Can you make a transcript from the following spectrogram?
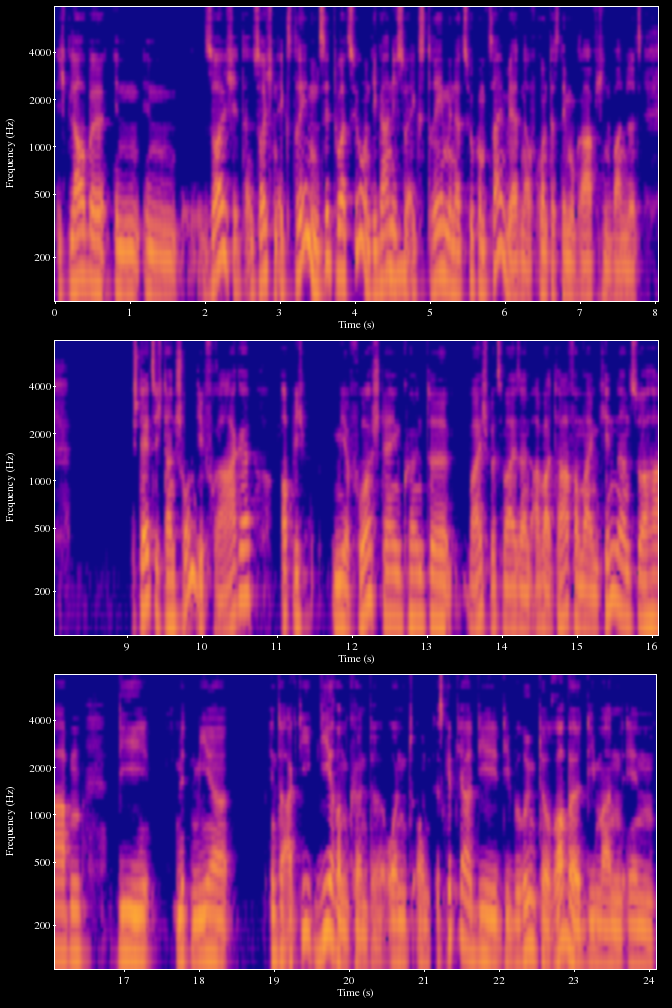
ich glaube, in, in solche, solchen extremen Situationen, die gar nicht so extrem in der Zukunft sein werden aufgrund des demografischen Wandels, stellt sich dann schon die Frage, ob ich mir vorstellen könnte, beispielsweise ein Avatar von meinen Kindern zu haben, die mit mir interagieren könnte. Und, und es gibt ja die, die berühmte Robbe, die man in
